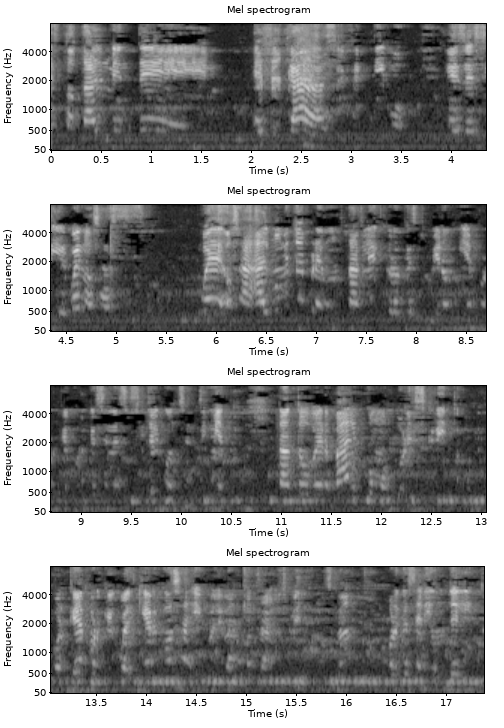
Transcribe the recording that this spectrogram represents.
es totalmente eficaz, efectivo. Es decir, bueno, o sea, puede, o sea, al momento de preguntarle creo que estuvieron bien. ¿Por qué? Porque se necesita el consentimiento, tanto verbal como por escrito. ¿Por qué? Porque cualquier cosa, le van contra los médicos, ¿no? Porque sería un delito.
